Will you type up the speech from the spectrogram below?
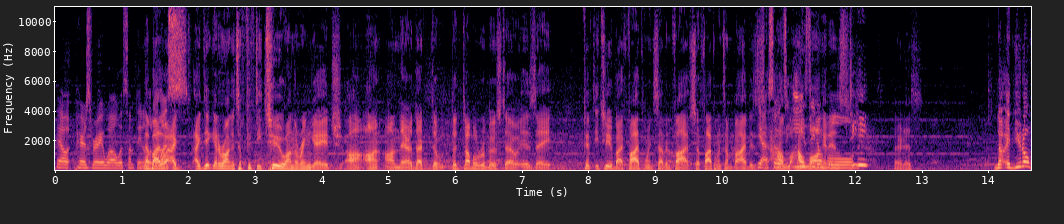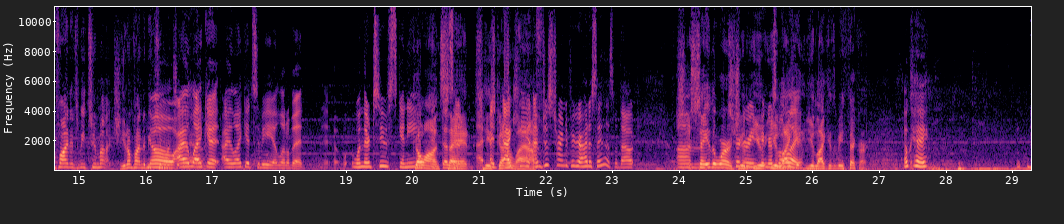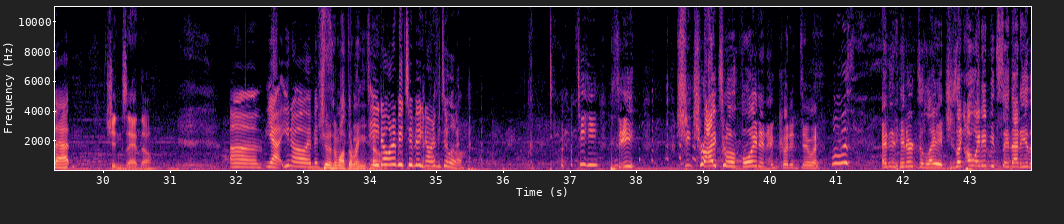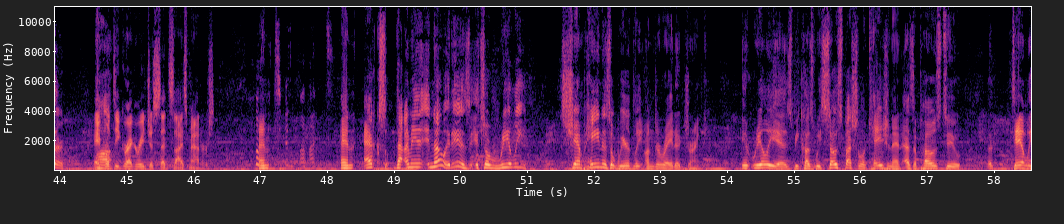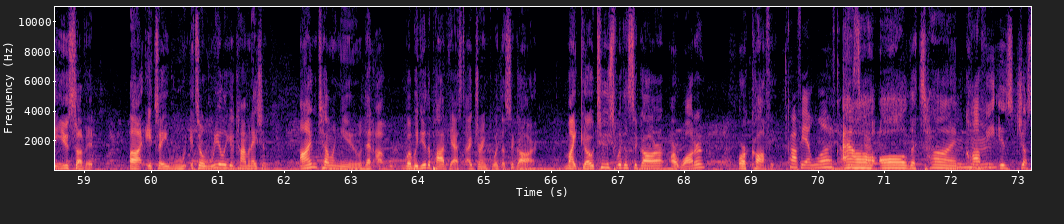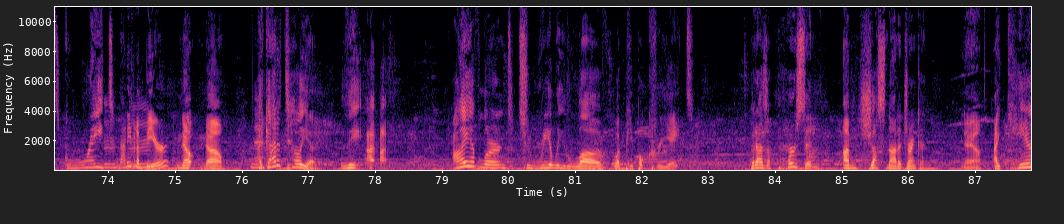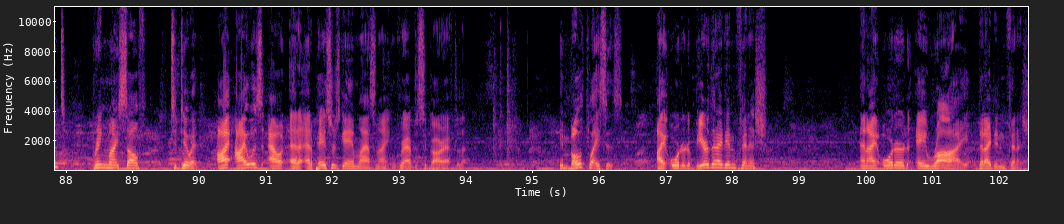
pa- pairs very well with something a now, by the way, I. I did get it wrong. It's a 52 on the ring gauge uh, on on there. That the, the double robusto is a 52 by 5.75. So 5.75 is yeah, so how, how long it is. There it is. No, and you don't find it to be too much. You don't find it to be too No, much. in I like it. I like it to be a little bit. When they're too skinny, Go on, it say it. I- He's I, gonna I can't, laugh. I'm just trying to figure out how to say this without. Um, Say the words. You, you, you like it. You like it to be thicker. Okay. That. She didn't say it though. Um. Yeah. You know, if it's She doesn't want the ringtone. you don't want to be too big, you don't want to be too little. See, she tried to avoid it and couldn't do it, What was? and it hit her delayed. She's like, "Oh, I didn't mean to say that either." April Uh, D. Gregory just said size matters. and and X. That I mean, no, it is. It's a really champagne is a weirdly underrated drink. It really is because we so special occasion it as opposed to uh, daily use of it. Uh, it's a it's a really good combination. I'm telling you that uh, when we do the podcast, I drink with a cigar. My go-tos with a cigar are water or coffee. Coffee. I love coffee. Ow, all the time. Mm-hmm. Coffee is just great. Mm-hmm. Not even a beer. No, no. Nah. I got to tell you, the I, I, I have learned to really love what people create, but as a person, I'm just not a drinker. Yeah. I can't bring myself to do it. I, I was out at a, at a Pacers game last night and grabbed a cigar after that. In both places, I ordered a beer that I didn't finish, and I ordered a rye that I didn't finish.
